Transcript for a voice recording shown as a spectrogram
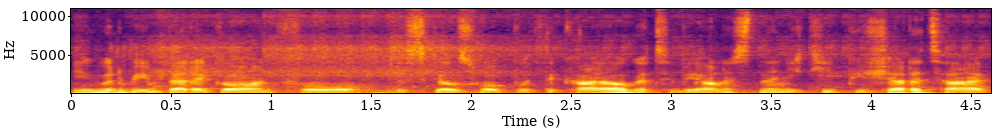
it would have been better going for the skill swap with the Kyogre, to be honest. And then you keep your Shadow Tag.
